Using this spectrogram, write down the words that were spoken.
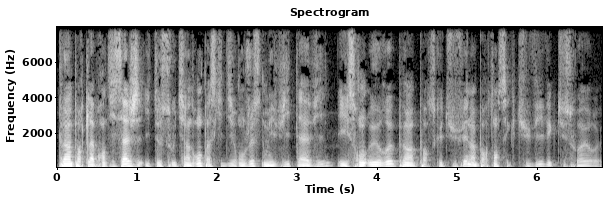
peu importe l'apprentissage, ils te soutiendront parce qu'ils diront juste mais vis ta vie et ils seront heureux peu importe ce que tu fais. L'important c'est que tu vives et que tu sois heureux.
